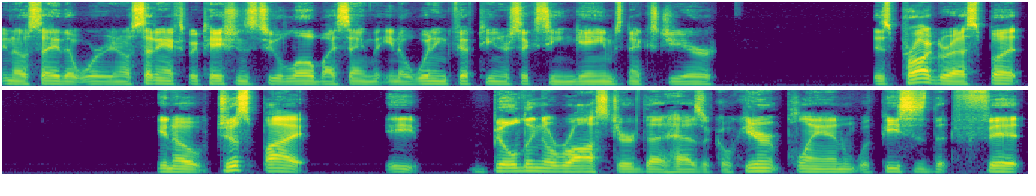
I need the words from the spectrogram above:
you know, say that we're, you know, setting expectations too low by saying that, you know, winning 15 or 16 games next year is progress. But, you know, just by a, building a roster that has a coherent plan with pieces that fit,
